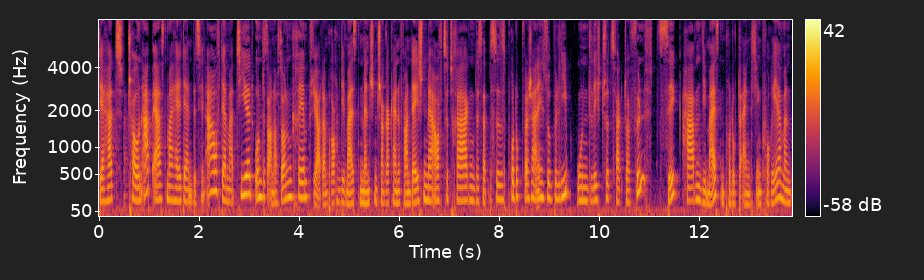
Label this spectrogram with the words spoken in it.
der hat Tone Up, erstmal hält der ein bisschen auf, der mattiert und ist auch noch Sonnencreme. Ja, dann brauchen die meisten Menschen schon gar keine Foundation mehr aufzutragen. Deshalb ist dieses Produkt wahrscheinlich so beliebt. Und Lichtschutzfaktor 50 haben die meisten Produkte eigentlich in Korea. Man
